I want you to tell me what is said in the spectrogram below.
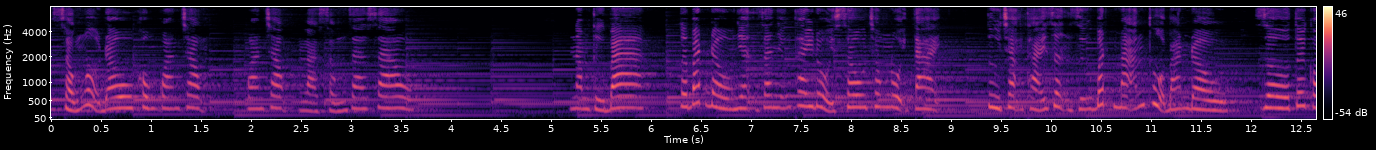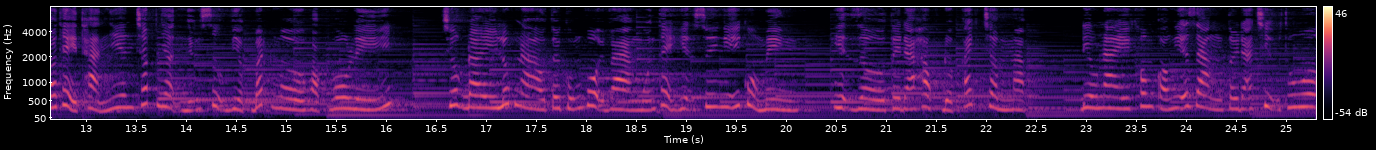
sống ở đâu không quan trọng, quan trọng là sống ra sao. Năm thứ ba, tôi bắt đầu nhận ra những thay đổi sâu trong nội tại từ trạng thái giận dữ bất mãn thuở ban đầu, giờ tôi có thể thản nhiên chấp nhận những sự việc bất ngờ hoặc vô lý. Trước đây lúc nào tôi cũng vội vàng muốn thể hiện suy nghĩ của mình, hiện giờ tôi đã học được cách trầm mặc. Điều này không có nghĩa rằng tôi đã chịu thua,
